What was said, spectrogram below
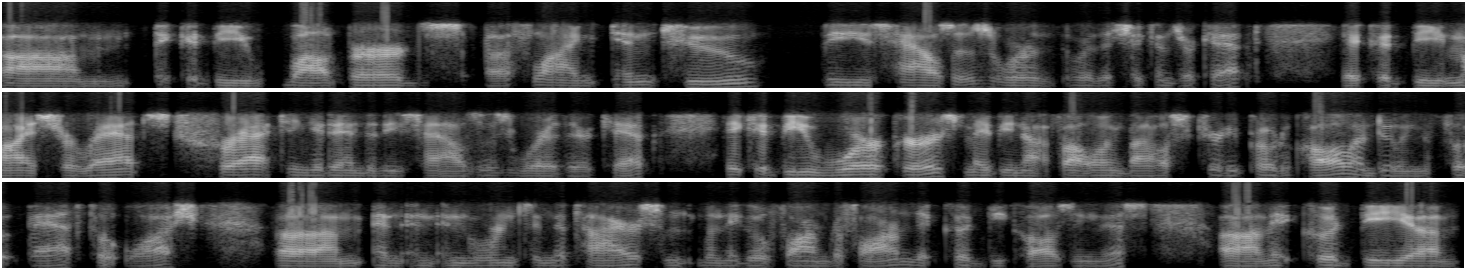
Um, it could be wild birds uh, flying into these houses where where the chickens are kept. It could be mice or rats tracking it into these houses where they're kept. It could be workers maybe not following biosecurity protocol and doing the foot bath, foot wash, um, and, and, and rinsing the tires when they go farm to farm that could be causing this. Um, it could be um,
